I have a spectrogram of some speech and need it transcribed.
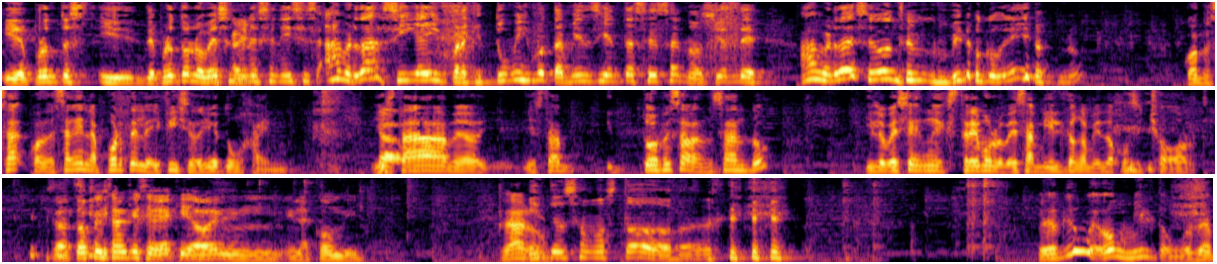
Y de pronto es- y de pronto lo ves en una escena y dices, ah, ¿verdad? Sigue ahí, para que tú mismo también sientas esa noción de, ah, ¿verdad? Ese hombre vino con ellos, ¿no? Cuando, está, cuando están en la puerta del edificio de Jotunheim. Y Claro. está, y está, y tú ves avanzando, y lo ves en un extremo, lo ves a Milton caminando con su short. Todos pensaban que se había quedado en, en la combi. Claro. Milton somos todos. Pero qué huevón Milton, o sea,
